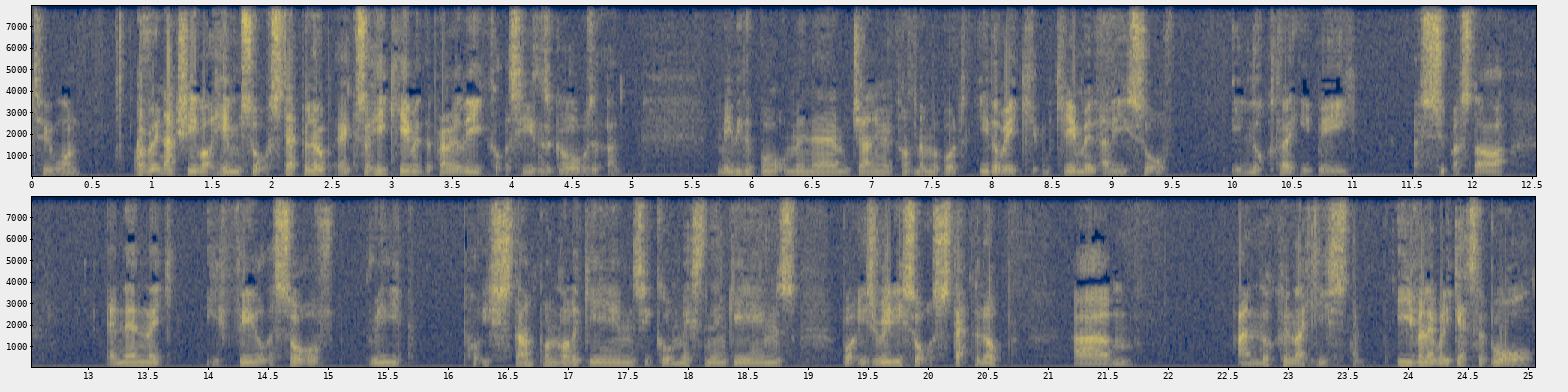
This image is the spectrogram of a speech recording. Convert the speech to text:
two one. I've written actually about him sort of stepping up. So he came into the Premier League a couple of seasons ago. Was it? Uh, maybe they bought him in um, January. I can't remember. But either way, he came in and he sort of he looked like he'd be a superstar. And then like he failed to sort of really put his stamp on a lot of games. He'd go missing in games, but he's really sort of stepping up um, and looking like he's even like when he gets the ball.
